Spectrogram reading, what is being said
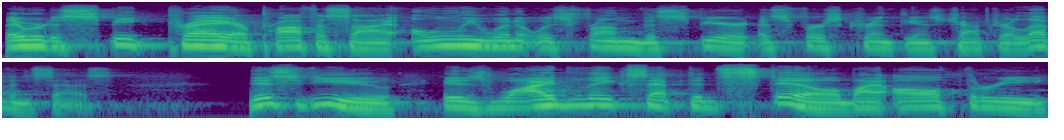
They were to speak, pray, or prophesy only when it was from the Spirit, as 1 Corinthians chapter 11 says. This view is widely accepted still by all three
